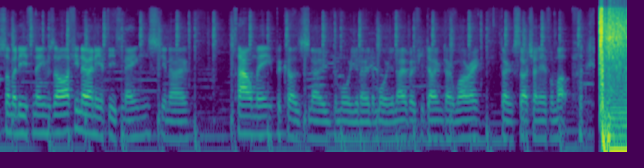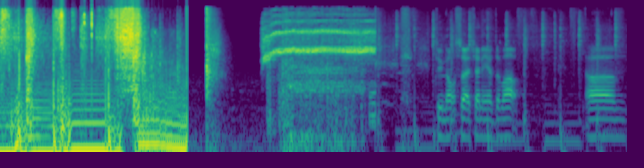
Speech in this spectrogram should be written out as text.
some of these names are. If you know any of these names, you know tell me because you know the more you know, the more you know. But if you don't, don't worry. Don't search any of them up. Do not search any of them up. Um,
